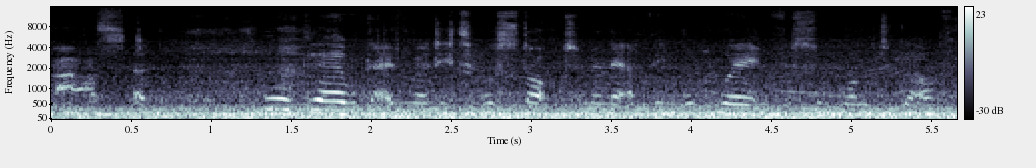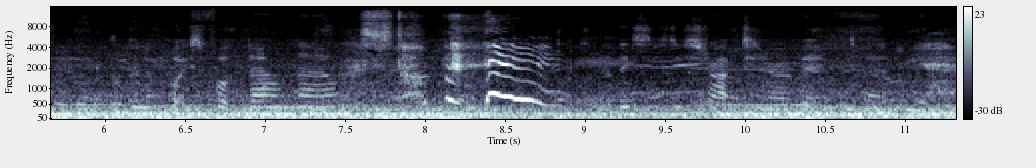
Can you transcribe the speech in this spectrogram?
fast. okay, we're getting ready to go stop a minute. I think we're waiting for someone to get off the road. We're going to put his foot down now. Stop. So this is distracting her a bit. yeah.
